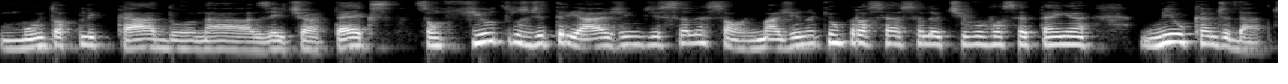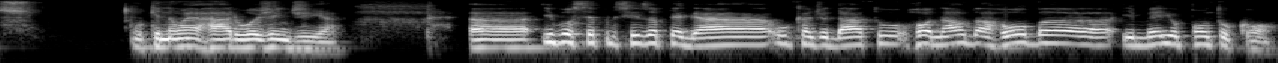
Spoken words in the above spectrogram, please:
muito aplicado nas HR techs são filtros de triagem de seleção. Imagina que um processo seletivo você tenha mil candidatos, o que não é raro hoje em dia. Uh, e você precisa pegar o candidato ronaldo@email.com.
